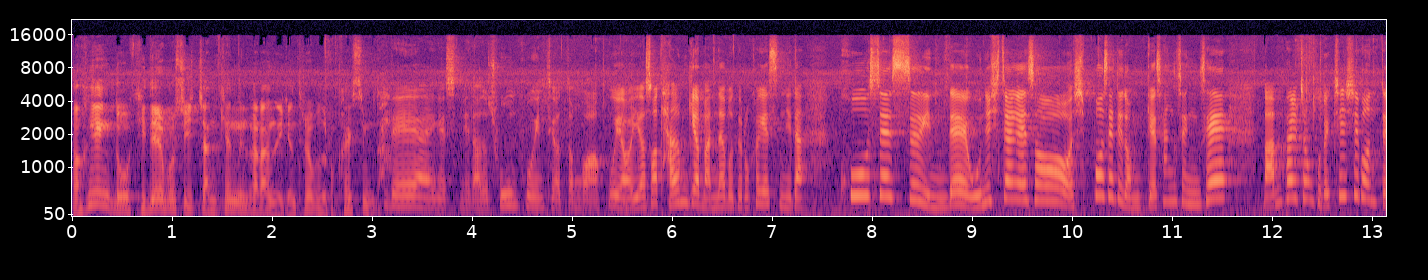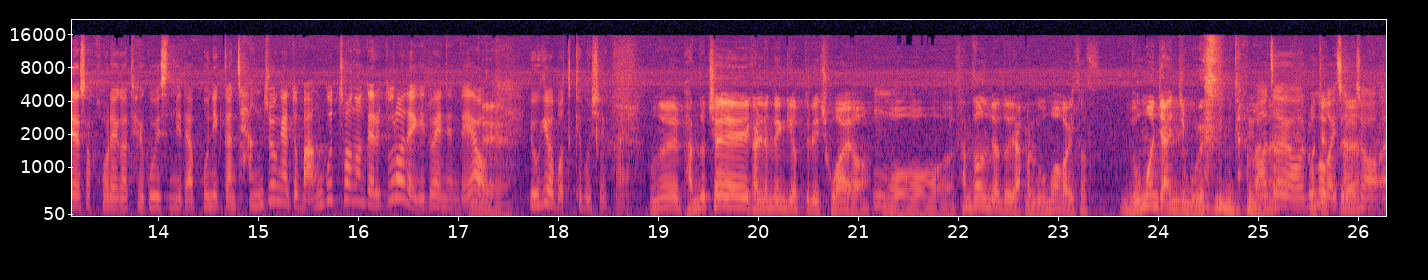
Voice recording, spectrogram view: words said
어, 흥행도 기대해 볼 수 있지 않겠는가라는 의견 드려보도록 하겠습니다. 네, 알겠습니다. 아주 좋은 포인트였던 것 같고요. 이어서 다음 기업 만나보도록 하겠습니다. 코세스인데 오늘 시장에서 10% 넘게 상승세 18,970원대에서 거래가 되고 있습니다. 보니까 장중에 또 19,000원대를 뚫어내기도 했는데요. 네. 이 기업 어떻게 보실까요? 오늘 반도체 관련된 기업들이 좋아요. 음. 뭐 삼성전자도 약간 루머가 있었 루머인지 아닌지 모르겠습니다만 맞아요. 루머가 어쨌든 있었죠. 예.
